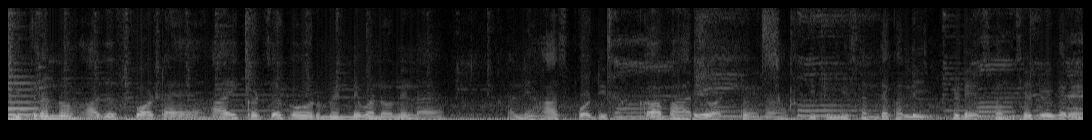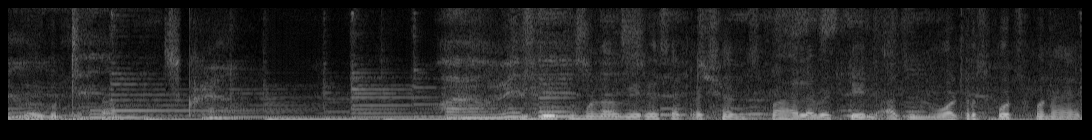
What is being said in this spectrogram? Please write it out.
मित्रांनो हा जो स्पॉट आहे हा इकडच्या गव्हर्नमेंटने बनवलेला आहे आणि हा स्पॉट इतका भारी वाटतोय ना की तुम्ही संध्याकाळी इकडे सनसेट वगैरे एन्जॉय करू शकता इथे तुम्हाला वेरियस अट्रॅक्शन्स पाहायला भेटतील. अजून वॉटर स्पोर्ट्स पण आहेत.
